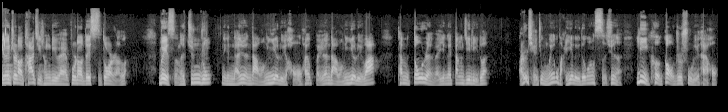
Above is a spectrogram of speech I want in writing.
因为知道他继承帝位，不知道得死多少人了。为此呢，军中那个南院大王耶律吼，还有北院大王耶律洼，他们都认为应该当机立断，而且就没有把耶律德光死讯啊立刻告知述律太后。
